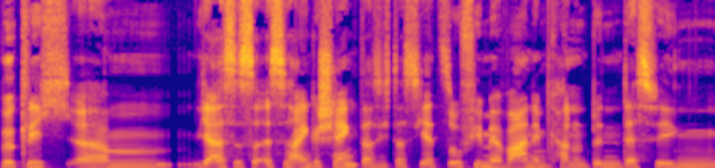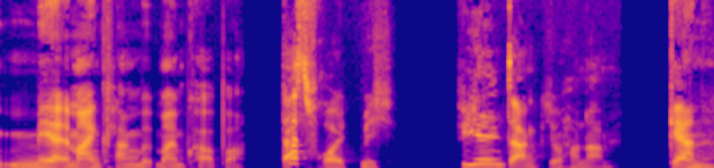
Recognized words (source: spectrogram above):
wirklich, ähm, ja, es ist, es ist ein Geschenk, dass ich das jetzt so viel mehr wahrnehmen kann und bin deswegen mehr im Einklang mit meinem Körper. Das freut mich. Vielen Dank, Johanna. Gerne.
